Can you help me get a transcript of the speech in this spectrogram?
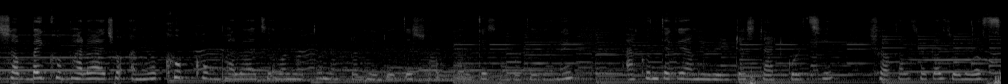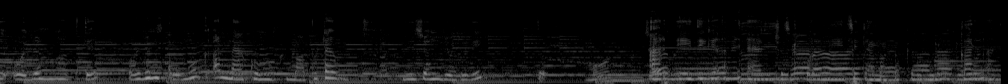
যে সবাই খুব ভালো আছো আমিও খুব খুব ভালো আছি আমার নতুন একটা ভিডিওতে সবাইকে স্বাগত জানাই। এখন থেকে আমি ভিডিওটা স্টার্ট করছি। সকাল সকাল চলে এসেছি ওজন মাপতে। ওজন কমুক আর না কমুক মাপাটা ভীষণ জরুরি। তো আর এইদিকে আমি একজোট করে নিয়েছি জামা কাপড়গুলো কারণ আজ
